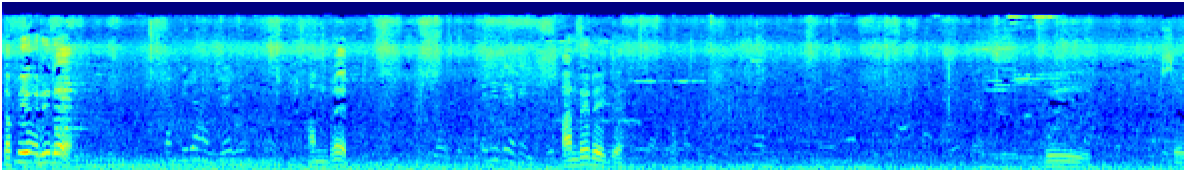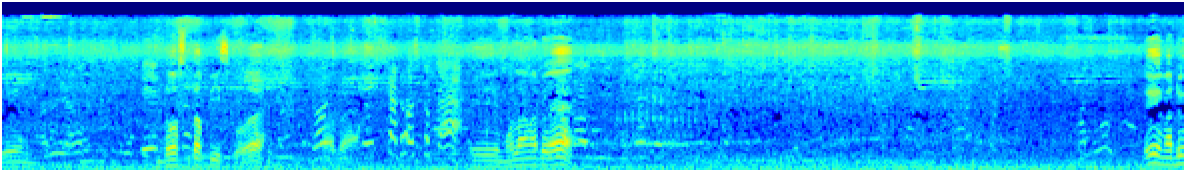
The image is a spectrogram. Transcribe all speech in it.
tapi ada dah 100 aja. Di seven. Dos piece kok, ah eh mulai ma ya eh eh madu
